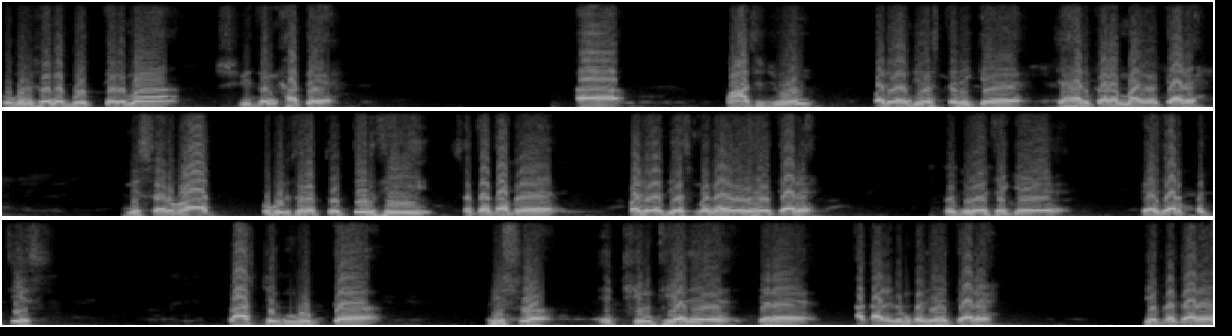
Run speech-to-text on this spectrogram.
ઓગણીસો ને બોતેરમાં સ્વીડન ખાતે આ પાંચ જૂન પર્યાવરણ દિવસ તરીકે જાહેર કરવામાં આવ્યો ત્યારે એની શરૂઆત ઓગણીસો ને તોતેરથી સતત આપણે પંદર દિવસ મનાવી રહ્યા ત્યારે. તો જોઈએ છે કે બે હજાર પચીસ પ્લાસ્ટિક મુક્ત વિશ્વ એ થીમથી આજે જ્યારે આ કાર્યક્રમ કરીએ છે ત્યારે જે પ્રકારે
